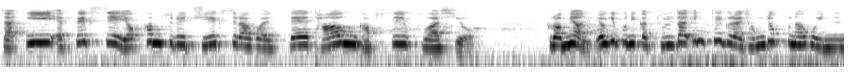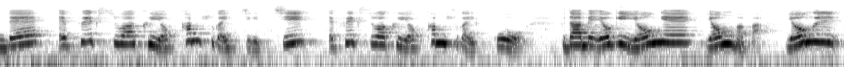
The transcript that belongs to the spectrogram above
자, 이 fx의 역함수를 gx라고 할 때 다음 값을 구하시오. 그러면 여기 보니까 둘 다 인테그랄 정적분하고 있는데 fx와 그 역함수가 있지 그치? fx와 그 역함수가 있고 그 다음에 여기 0에 0 봐봐. 0을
